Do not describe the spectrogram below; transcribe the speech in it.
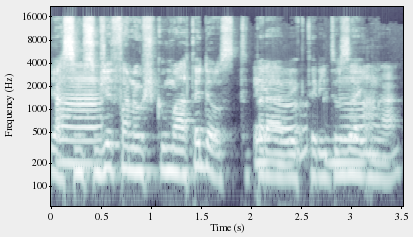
Já si a... myslím, že fanoušků máte dost právě, jo, který to no zajímá.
